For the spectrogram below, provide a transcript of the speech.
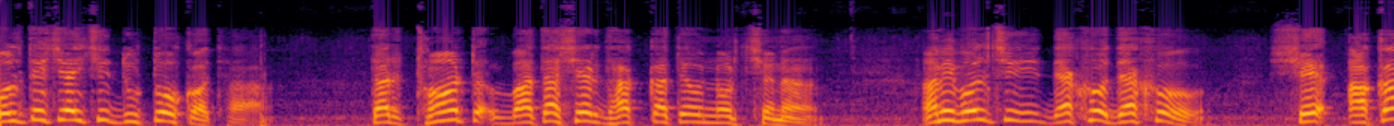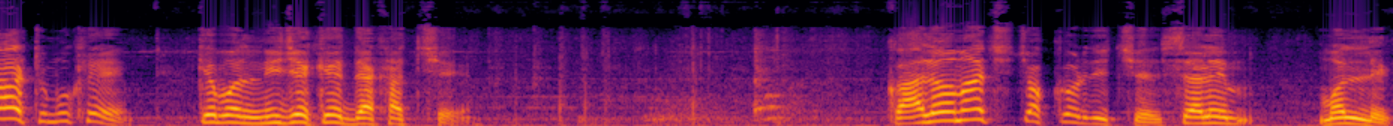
বলতে চাইছি দুটো কথা। তার ঠোঁট বাতাসের ধাক্কাতেও নড়ছে না। আমি বলছি, দেখো দেখো সে আকাট মুখে কেবল নিজেকে দেখাচ্ছে। কালো মাছ চক্কর দিচ্ছে সেলিম মল্লিক।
